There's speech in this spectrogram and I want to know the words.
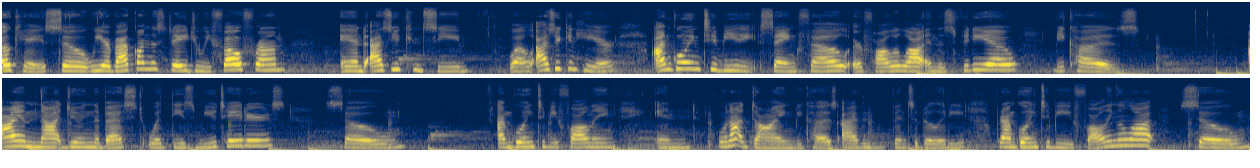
Okay, so we are back on the stage we fell from, and as you can see, well, as you can hear, I'm going to be saying fell or fall a lot in this video because I am not doing the best with these mutators, so I'm going to be falling and, well, not dying because I have invincibility, but I'm going to be falling a lot, so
